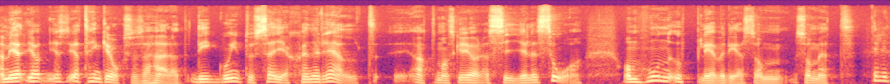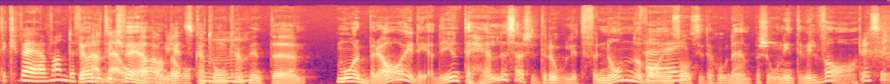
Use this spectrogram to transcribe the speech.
Ja, men jag, jag, jag, tänker också så här att det går inte att säga generellt att man ska göra si eller så. Om hon upplever det som, som ett Det är lite kvävande för Ja, henne. lite kvävande obehagligt. och att hon kanske inte mår bra i det. Det är ju inte heller särskilt roligt för någon att vara i en Nej. sån situation där en person inte vill vara. Precis.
